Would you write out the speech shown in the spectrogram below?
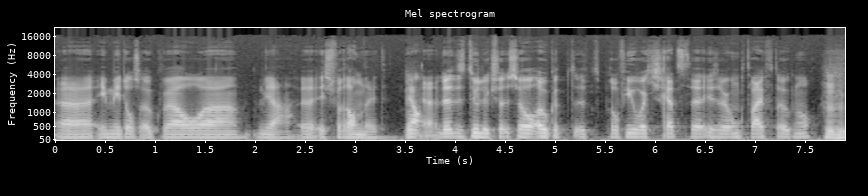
uh, inmiddels ook wel uh, ja, uh, is veranderd. Ja. dat is natuurlijk zo, zo ook het, het, profiel wat je schetst, is er ongetwijfeld ook nog. Mhm.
